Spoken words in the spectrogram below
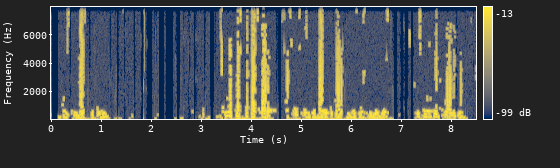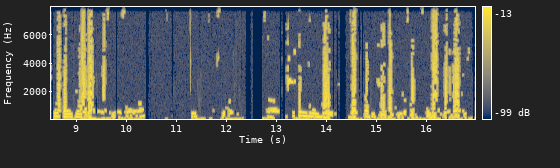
most of this is the body. the body, of the body, that's the body. This is the body that, the body of the body. So, the body, that's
